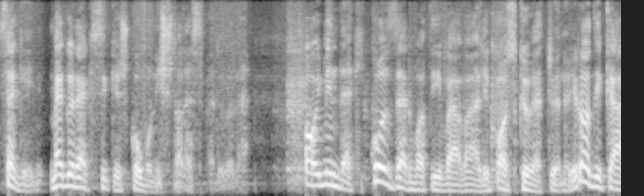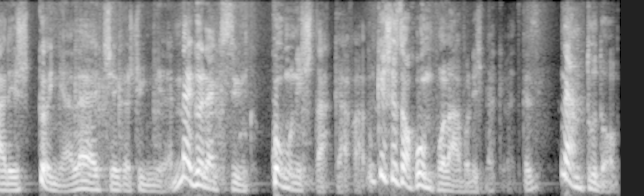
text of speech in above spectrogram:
Szegény megöregszik, és kommunista lesz belőle. Ahogy mindenki konzervatívá válik, az követően, hogy radikális, könnyen lehetséges, hogy mire megöregszünk, kommunistákká válunk. És ez a honpolával is bekövetkezik. Nem tudom.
